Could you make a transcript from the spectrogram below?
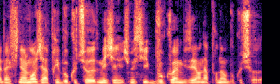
eh ben finalement j'ai appris beaucoup de choses, mais je me suis beaucoup amusé en apprenant beaucoup de choses.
